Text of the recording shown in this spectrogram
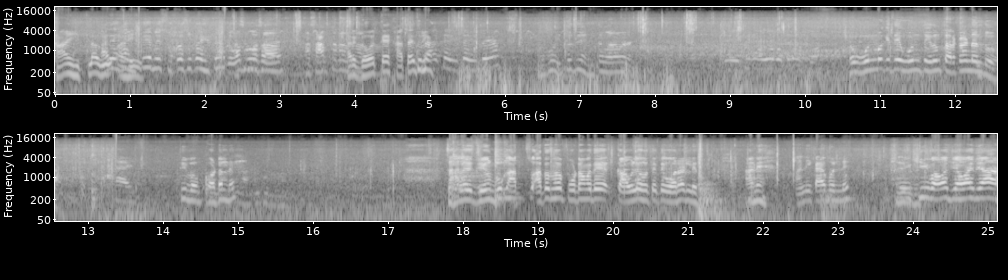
हा इथला अरे इथे मी सुका सुका इथे गवत गवत आहे? अरे गवत काय खाताय तुला? इथे इथे ये. ऊन मग किती ऊन एकदम तरकांड तो. ती बॉटल दे. झालं जेवण भूक आत- आता पोटामध्ये कावले होते ते ओरडलेत. आणि आणि काय बोलले? की बाबा जेवाय द्या.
